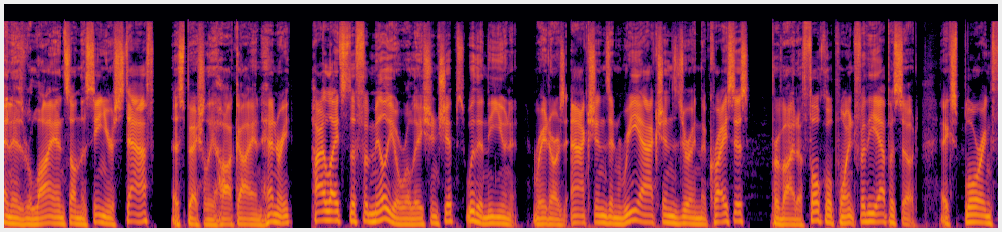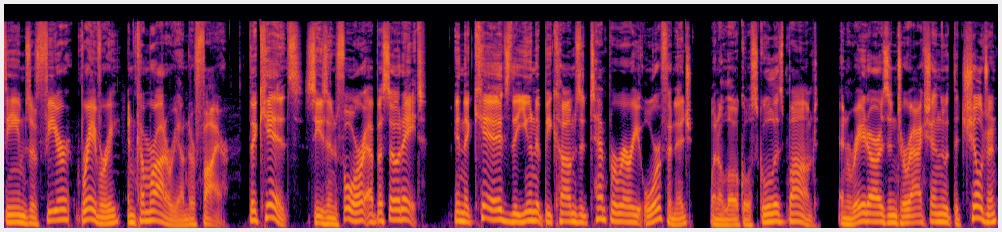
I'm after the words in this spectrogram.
and his reliance on the senior staff, especially Hawkeye and Henry, highlights the familial relationships within the unit. Radar's actions and reactions during the crisis provide a focal point for the episode, exploring themes of fear, bravery, and camaraderie under fire. The Kids, Season 4, Episode 8. In The Kids, the unit becomes a temporary orphanage when a local school is bombed, and Radar's interactions with the children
